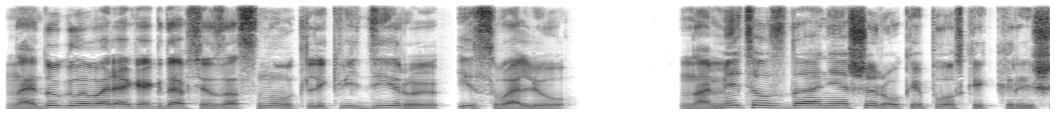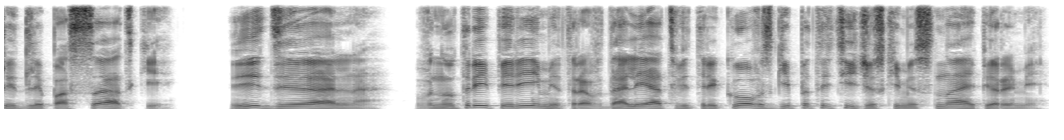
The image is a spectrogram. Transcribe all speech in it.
Найду главаря, когда все заснут, ликвидирую и свалю. Наметил здание широкой плоской крышей для посадки. Идеально. Внутри периметра, вдали от ветряков с гипотетическими снайперами.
